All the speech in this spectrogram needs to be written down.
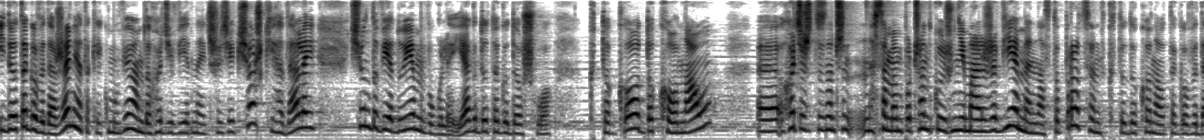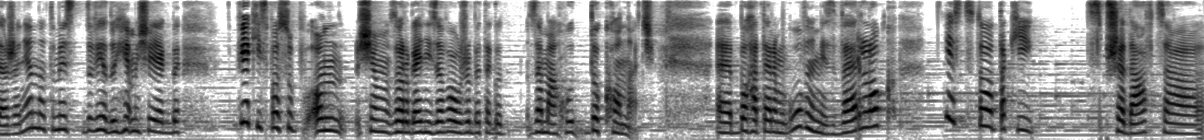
I do tego wydarzenia, tak jak mówiłam, dochodzi w jednej trzeciej książki, a dalej się dowiadujemy w ogóle, jak do tego doszło, kto go dokonał, e, chociaż to znaczy na samym początku już niemalże wiemy na 100%, kto dokonał tego wydarzenia, natomiast dowiadujemy się jakby w jaki sposób on się zorganizował, żeby tego zamachu dokonać. E, bohaterem głównym jest Verloc. Jest to taki sprzedawca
